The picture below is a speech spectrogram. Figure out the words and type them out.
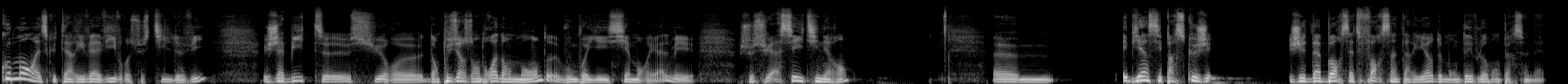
comment est-ce que tu es arrivé à vivre ce style de vie? J'habite euh, sur euh, dans plusieurs endroits dans le monde. Vous me voyez ici à Montréal, mais je suis assez itinérant. Euh, eh bien, c'est parce que j'ai j'ai d'abord cette force intérieure de mon développement personnel.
